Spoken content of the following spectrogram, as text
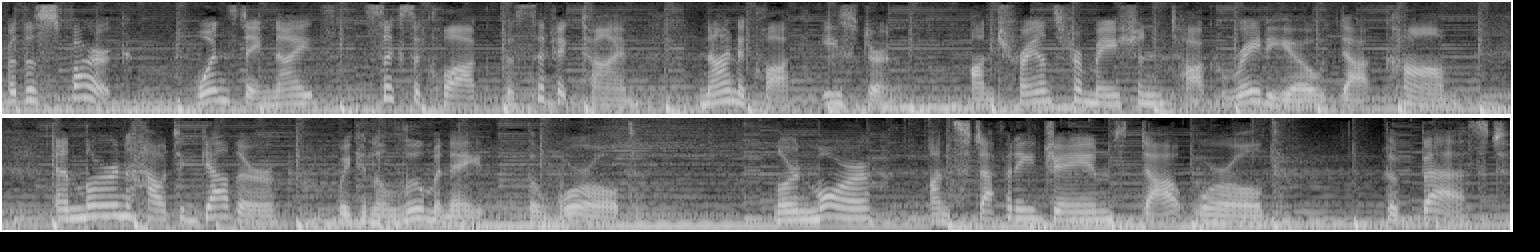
for The Spark, Wednesday nights, 6 o'clock Pacific Time, 9 o'clock Eastern, on TransformationTalkRadio.com, and learn how together we can illuminate the world. Learn more on stephaniejames.world. The best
